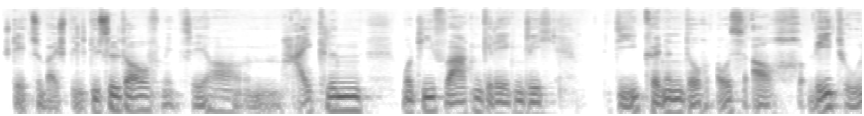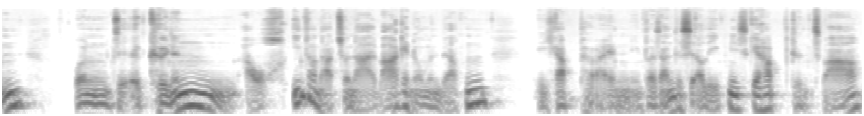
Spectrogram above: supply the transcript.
steht zum Beispiel Düsseldorf mit sehr ähm, heiklen Motivwagen gelegentlich, die können durchaus auch wehtun und äh, können auch international wahrgenommen werden. Ich habe ein interessantes Erlebnis gehabt, und zwar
